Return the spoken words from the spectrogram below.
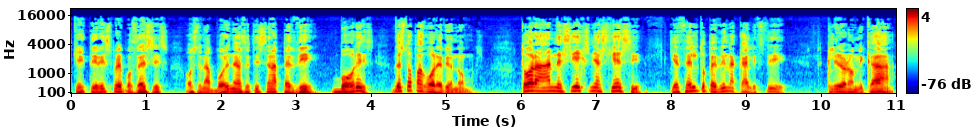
και τηρήσει προποθέσει ώστε να μπορείς να υιοθετήσεις ένα παιδί Μπορείς. Δεν στο απαγορεύει ο νόμος. Τώρα, αν εσύ έχεις μια σχέση και θέλει το παιδί να καλυφθεί κληρονομικά,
